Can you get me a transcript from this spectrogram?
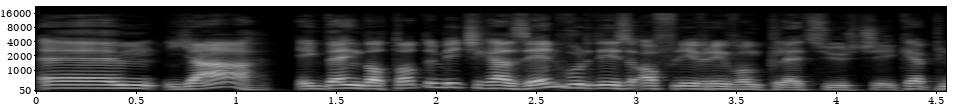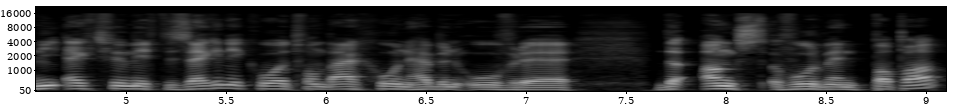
Um, ja, ik denk dat dat een beetje gaat zijn voor deze aflevering van Kletsuurtje. Ik heb niet echt veel meer te zeggen. Ik wou het vandaag gewoon hebben over uh, de angst voor mijn papa.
